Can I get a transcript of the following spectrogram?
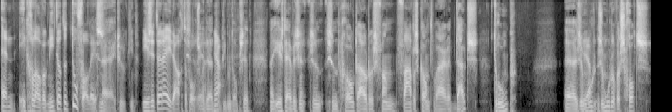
En ik geloof ook niet dat het toeval is. Nee, natuurlijk niet. Hier zit een reden achter volgens mij. Dat ja. iemand opzet. Nou, eerst hebben zijn, grootouders van vaderskant waren Duits. Troemp. Uh, zijn, ja. moeder, zijn moeder was Schots.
